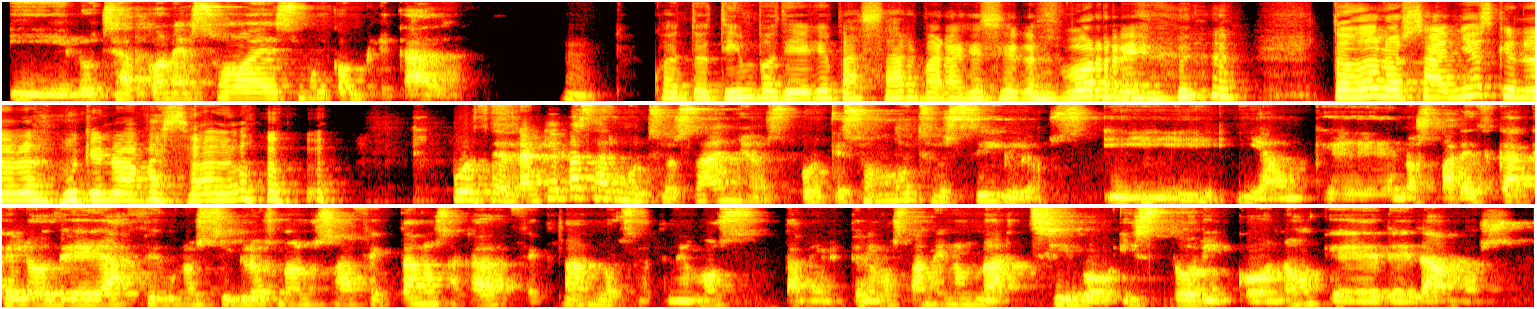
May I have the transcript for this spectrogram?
Y luchar con eso es muy complicado. Mm. ¿Cuánto tiempo tiene que pasar para que se nos borre? Todos los años que no, que no ha pasado. Pues tendrán que pasar muchos años, porque son muchos siglos. Y, aunque nos parezca que lo de hace unos siglos no nos afecta, nos acaba afectando. O sea, tenemos también, tenemos también un archivo histórico ¿no? que heredamos.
